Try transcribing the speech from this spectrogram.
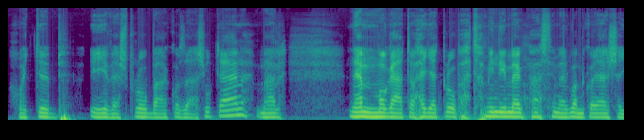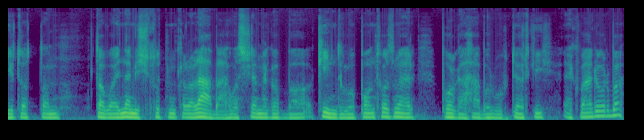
Hogy több éves próbálkozás után már nem magát a hegyet próbáltam mindig megmászni, mert amikor el sem jutottam, tavaly nem is jutottunk el a lábához sem, meg abba a kiinduló ponthoz, mert polgárháború tört ki Ekvádorba,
